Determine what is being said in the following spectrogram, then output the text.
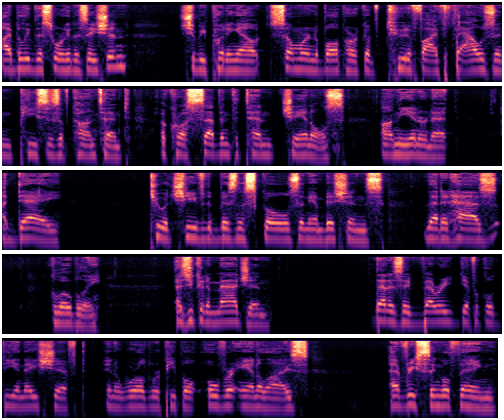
I believe this organization should be putting out somewhere in the ballpark of two to 5,000 pieces of content across seven to 10 channels on the internet a day to achieve the business goals and ambitions that it has globally. As you can imagine, that is a very difficult DNA shift in a world where people overanalyze every single thing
